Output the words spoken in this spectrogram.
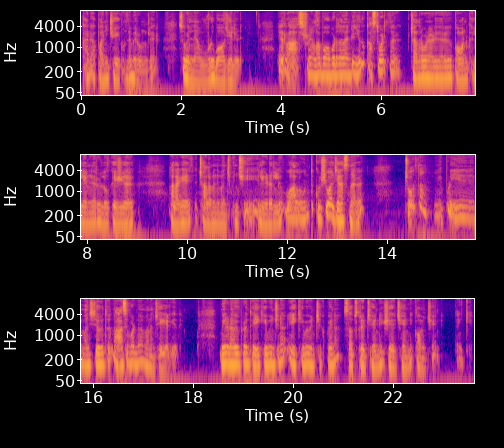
కానీ ఆ పని చేయకుండా మీరు ఉండలేరు. సో వీళ్ళని ఎవడు బాగు చేయలేడు. ఈ రాష్ట్రం ఎలా బాగుపడుతుంది అంటే ఏదో కష్టపడుతున్నారు. చంద్రబాబు నాయుడు గారు పవన్ కళ్యాణ్ గారు లోకేష్ గారు అలాగే చాలామంది మంచి మంచి లీడర్లు వాళ్ళ వంతు కృషి వాళ్ళు చేస్తున్నారు. చూద్దాం ఎప్పుడు ఏ మంచి జరుగుతుందో ఆశపడడమే మనం చేయగలిగేది. మీరు నా అభిప్రాయంతో ఏకీభవించినా ఏకీభవించకపోయినా సబ్స్క్రైబ్ చేయండి షేర్ చేయండి కామెంట్ చేయండి. Thank you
